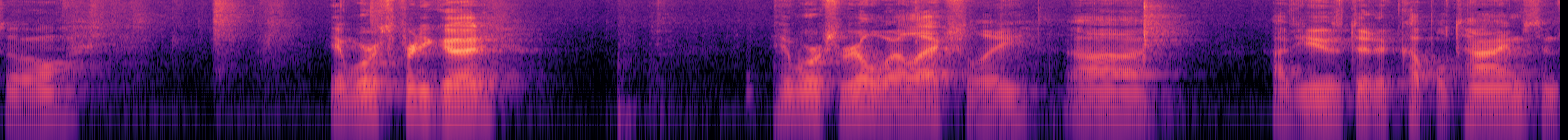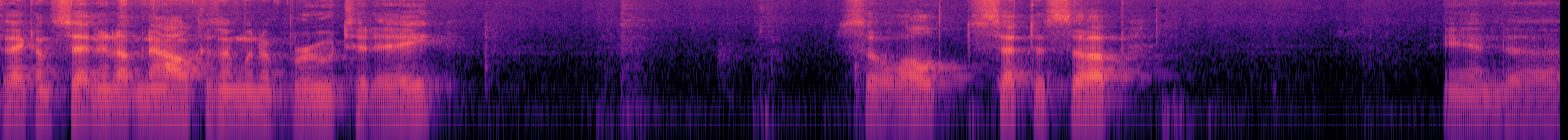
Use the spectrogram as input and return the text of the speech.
So it works pretty good. It works real well actually. Uh, I've used it a couple times. In fact, I'm setting it up now because I'm going to brew today. So I'll set this up and uh,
